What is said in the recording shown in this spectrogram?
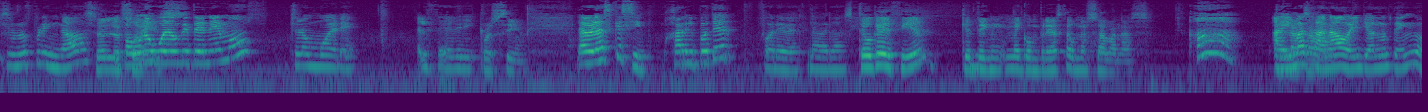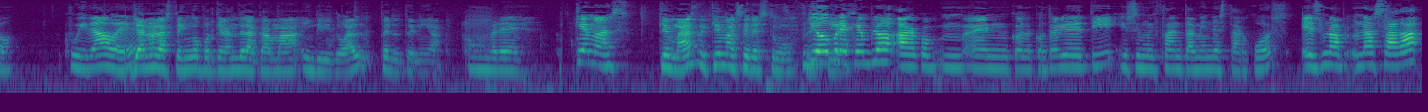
son unos pringados. Son y los para uno bueno que tenemos, se nos muere el Cedric. Pues sí. La verdad es que sí. Harry Potter, forever, la verdad. Tengo que decir que te- me compré hasta unas sábanas. Ahí la me has cama. ganado, ¿eh? Yo no tengo. Cuidado, ¿eh? Ya no las tengo porque eran de la cama individual, pero tenía. Hombre. ¿Qué más? ¿Qué más? ¿De qué más eres tú? Yo, por ejemplo, a co- en, el contrario de ti, yo soy muy fan también de Star Wars. Es una, una saga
